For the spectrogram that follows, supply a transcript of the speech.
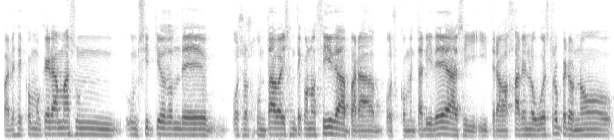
parece como que era más un, sitio donde pues os juntabais gente conocida para pues comentar ideas y, trabajar en lo vuestro, pero no,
